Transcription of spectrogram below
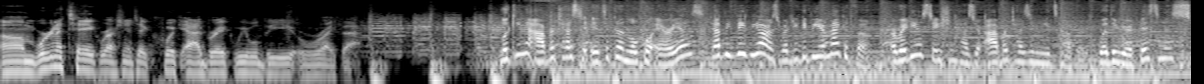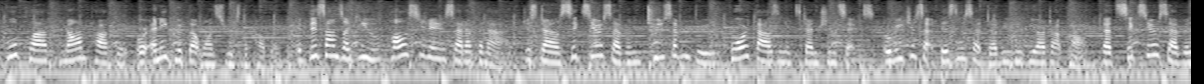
Um, we're gonna take. We're actually gonna take a quick ad break. We will be right back. Looking to advertise to Ithaca and local areas? WVBR is ready to be your megaphone. Our radio station has your advertising needs covered, whether you're a business, school club, nonprofit, or any group that wants to reach the public. If this sounds like you, call us today to set up an ad. Just dial 607 273 4000 extension 6 or reach us at business at WVBR.com. That's 607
